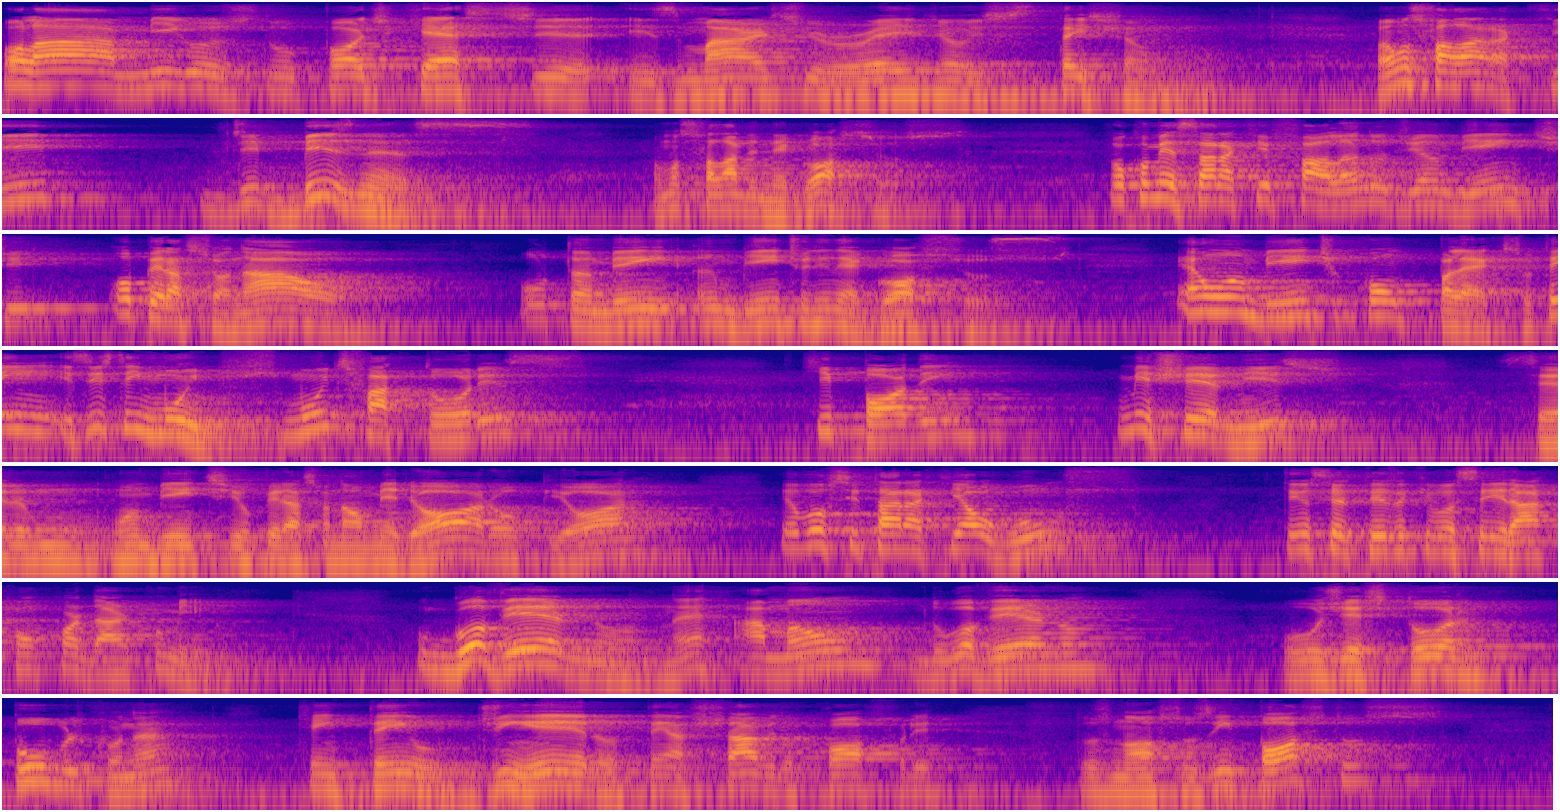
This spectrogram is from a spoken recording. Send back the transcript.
Olá, amigos do podcast Smart Radio Station. Vamos falar aqui de business. Vamos falar de negócios. Vou começar aqui falando de ambiente operacional ou também ambiente de negócios. É um ambiente complexo. Tem, existem muitos, muitos fatores que podem mexer nisso, ser um, um ambiente operacional melhor ou pior. Eu vou citar aqui alguns, tenho certeza que você irá concordar comigo. O governo, né? a mão do governo, o gestor público, né? quem tem o dinheiro, tem a chave do cofre dos nossos impostos,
